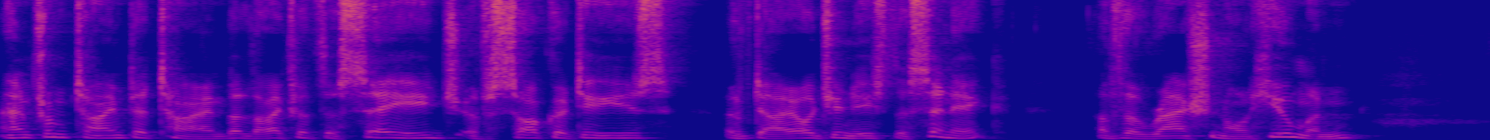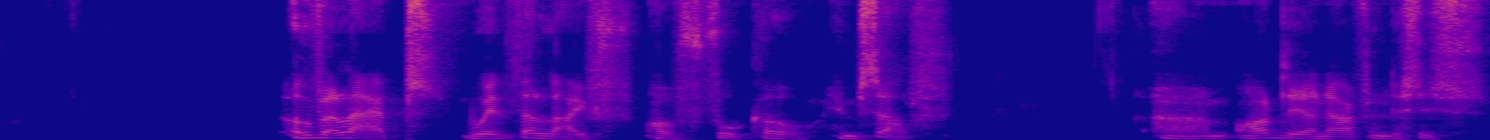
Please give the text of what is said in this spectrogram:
and from time to time the life of the sage, of Socrates, of Diogenes the Cynic, of the rational human, overlaps with the life of Foucault himself. Um, oddly enough, and this is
